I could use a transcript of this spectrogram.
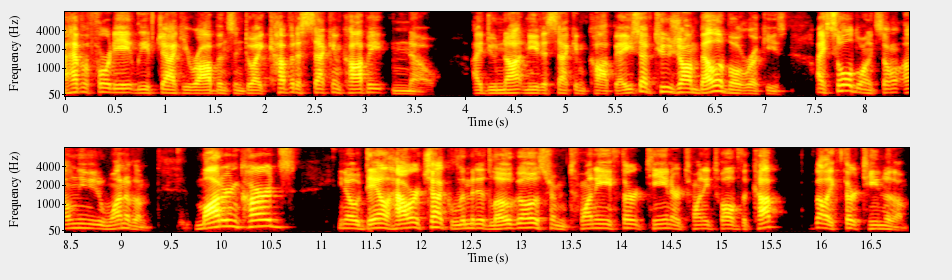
I have a 48 leaf Jackie Robinson. Do I covet a second copy? No, I do not need a second copy. I used to have two Jean Beliveau rookies. I sold one, so I only needed one of them. Modern cards, you know, Dale Hawerchuk limited logos from 2013 or 2012, the cup. I've got like 13 of them.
